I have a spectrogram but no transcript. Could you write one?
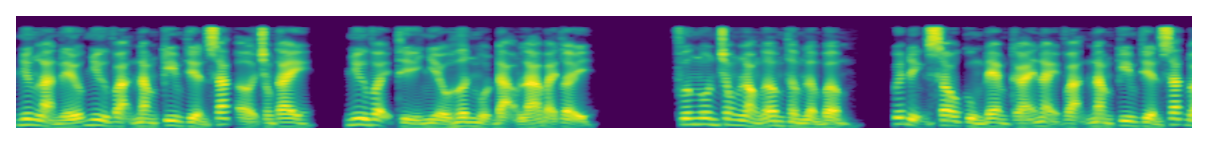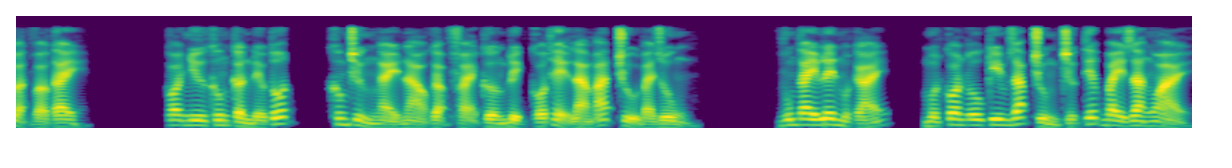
nhưng là nếu như vạn năm kim tiền sắc ở trong tay, như vậy thì nhiều hơn một đạo lá bài tẩy phương nôn trong lòng âm thầm lẩm bẩm, quyết định sau cùng đem cái này vạn năm kim tiền sắc đoạt vào tay. Coi như không cần đều tốt, không chừng ngày nào gặp phải cường địch có thể làm át chủ bài dùng. Vung tay lên một cái, một con ô kim giáp trùng trực tiếp bay ra ngoài,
